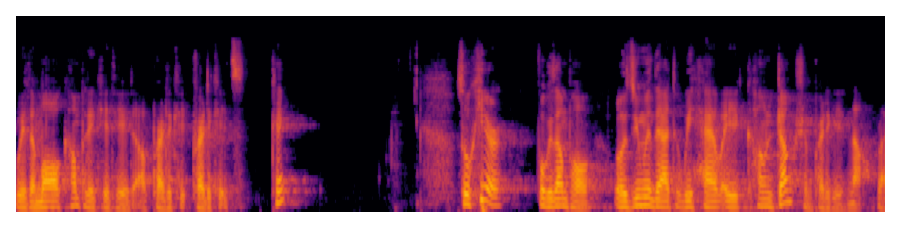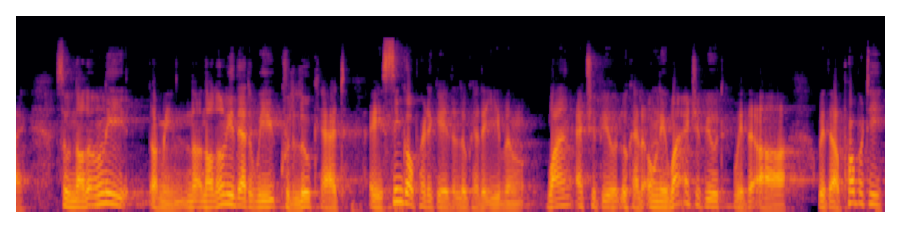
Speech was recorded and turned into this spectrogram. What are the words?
with the more complicated uh, predicates, okay? So here, for example, assuming that we have a conjunction predicate now, right? So not only, I mean, not, not only that we could look at a single predicate, look at even one attribute, look at only one attribute with a, with a property.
